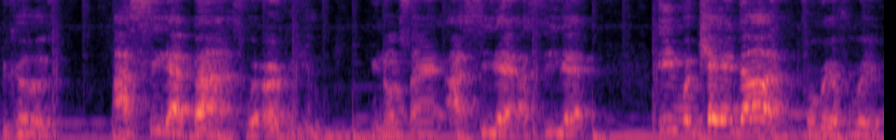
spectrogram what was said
because I see that balance with Irk and you. You know what I'm saying? I see that. I see that. Even with Kay and Don, for real, for real.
